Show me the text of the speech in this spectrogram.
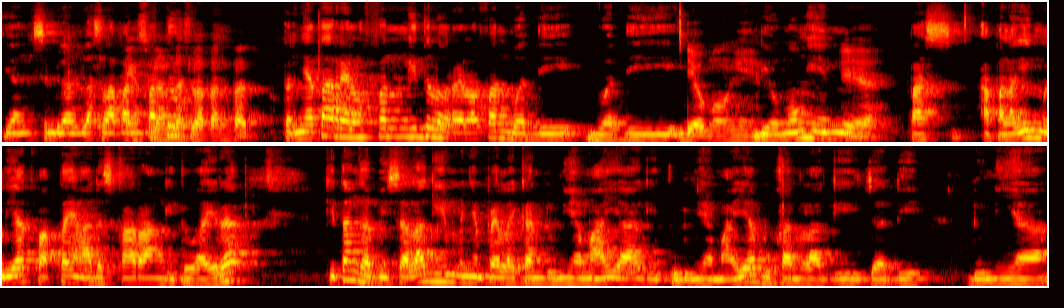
yang 1984 yang tuh 1984 ternyata relevan gitu loh relevan buat di buat di diomongin. diomongin. Iya. pas apalagi melihat fakta yang ada sekarang gitu. Akhirnya kita nggak bisa lagi menyempelekan dunia maya gitu. Dunia maya bukan lagi jadi dunia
